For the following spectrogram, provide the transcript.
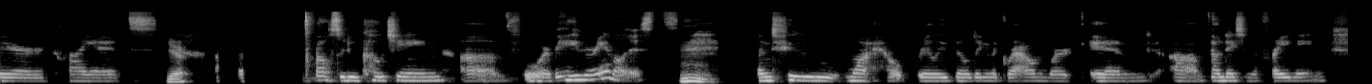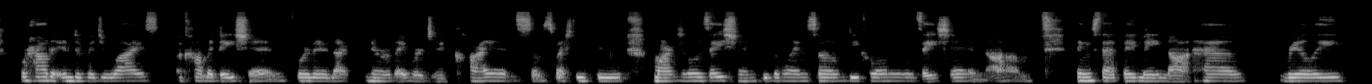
their clients. Yeah. I also do coaching um, for behavior analysts. Mm and who want help really building the groundwork and um, foundation of framing for how to individualize accommodation for their neurodivergent clients, especially through marginalization, through the lens of decolonialization, um, things that they may not have really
